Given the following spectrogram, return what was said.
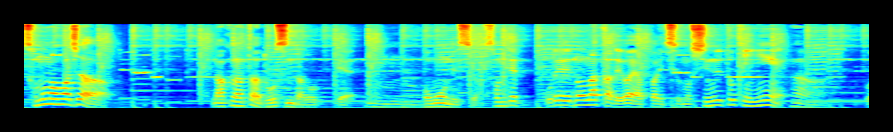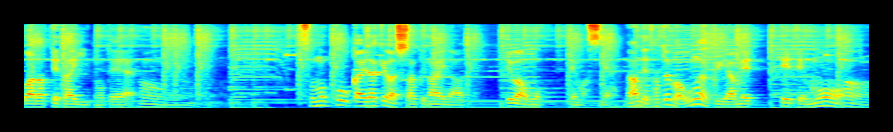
そのままじゃあ亡くなったらどうするんだろうって思うんですよ。そんで俺の中ではやっぱりその死ぬ時に笑ってたいので、その後悔だけはしたくないなっては思ってますね。なんで例えば音楽やめてても、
